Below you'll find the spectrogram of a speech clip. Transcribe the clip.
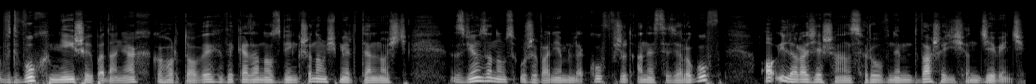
W dwóch mniejszych badaniach kohortowych wykazano zwiększoną śmiertelność związaną z używaniem leków wśród anestezjologów o ilorazie szans równym 2,69.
